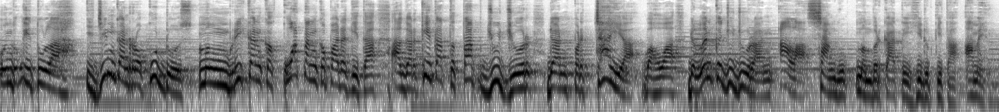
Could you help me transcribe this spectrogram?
Untuk itulah izinkan Roh Kudus memberikan kekuatan kepada kita agar kita tetap jujur dan percaya bahwa dengan kejujuran Allah sanggup memberkati hidup kita. Amin.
